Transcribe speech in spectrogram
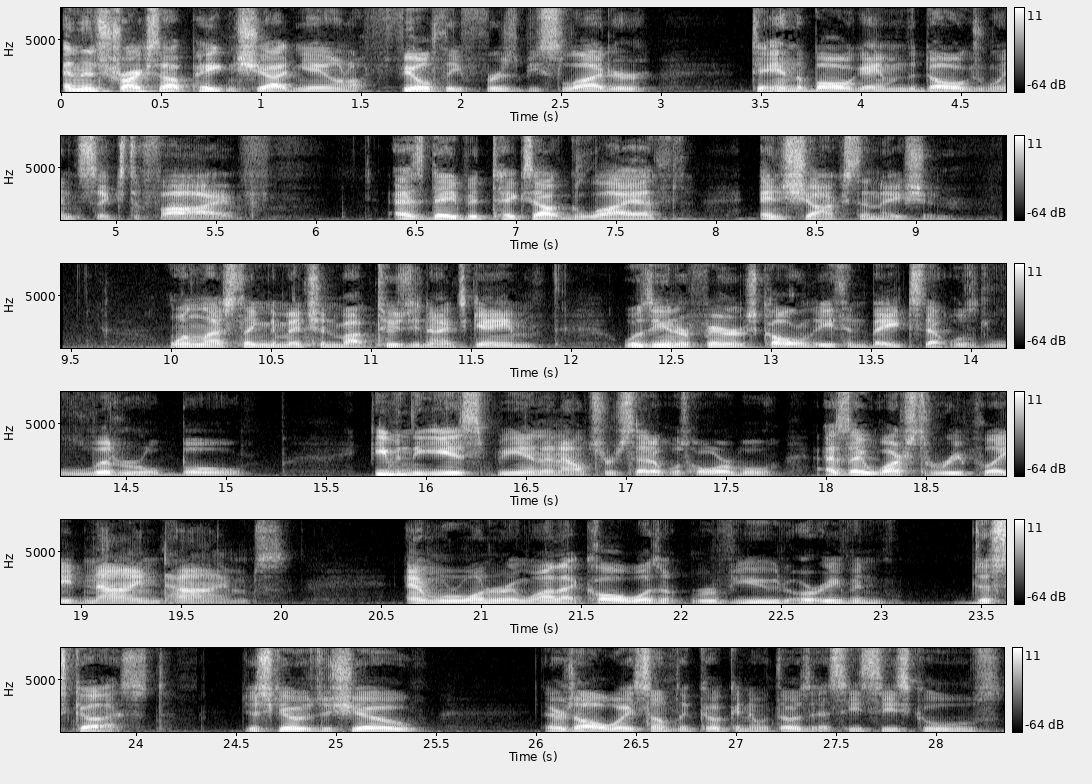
and then strikes out Peyton Chatagnier on a filthy frisbee slider to end the ball game, the Dogs win six to five. As David takes out Goliath and shocks the nation. One last thing to mention about Tuesday night's game was the interference call on Ethan Bates that was literal bull. Even the ESPN announcer said it was horrible as they watched the replay nine times and were wondering why that call wasn't reviewed or even discussed. Just goes to show there's always something cooking with those SEC schools,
